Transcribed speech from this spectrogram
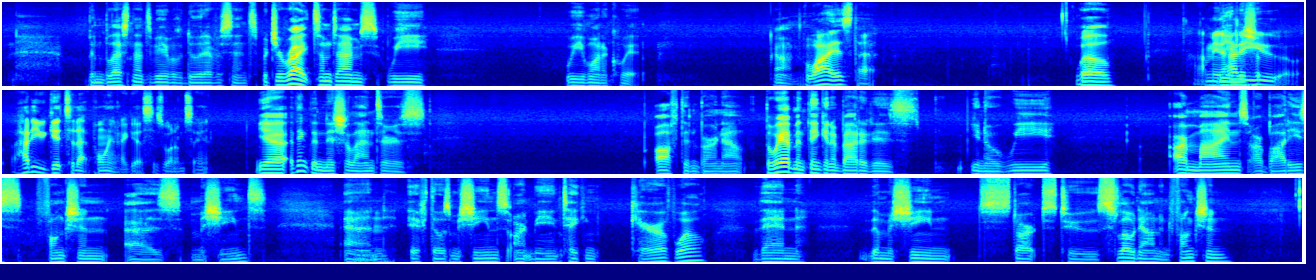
been blessed not to be able to do it ever since. But you're right. Sometimes we we want to quit. Um, Why is that? well, I mean, how initial- do you how do you get to that point? I guess is what I'm saying. Yeah, I think the initial answer is often burnout. The way I've been thinking about it is, you know, we, our minds, our bodies function as machines. And mm-hmm. if those machines aren't being taken care of well, then the machine starts to slow down and function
